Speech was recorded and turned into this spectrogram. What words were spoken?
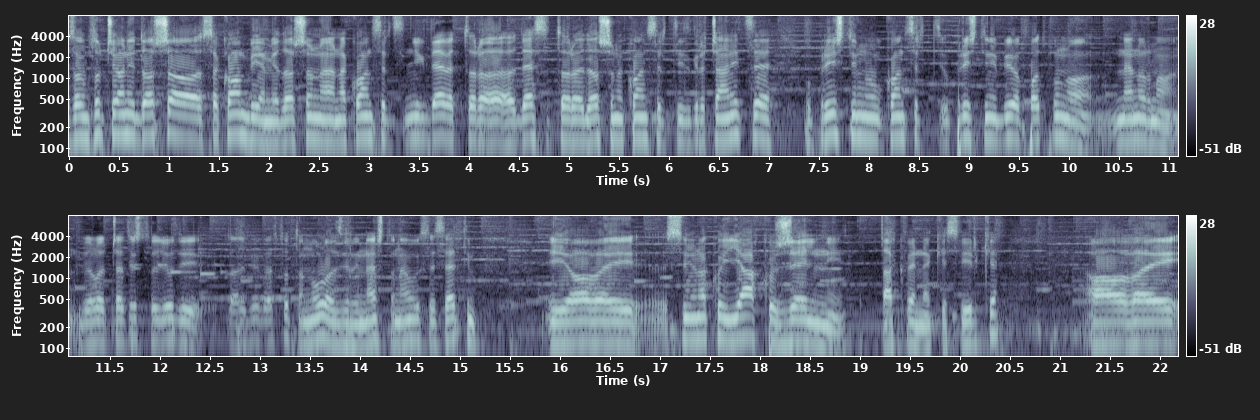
u svakom slučaju on je došao sa kombijem, je došao na, na koncert, njih devetoro, desetoro je došao na koncert iz Gračanice u Prištinu, koncert u Prištini je bio potpuno nenormalan, bilo je 400 ljudi, da li je bio besplatan ulaz ili nešto, ne mogu se setim, i ovaj, svi onako jako željni takve neke svirke. Ovaj,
